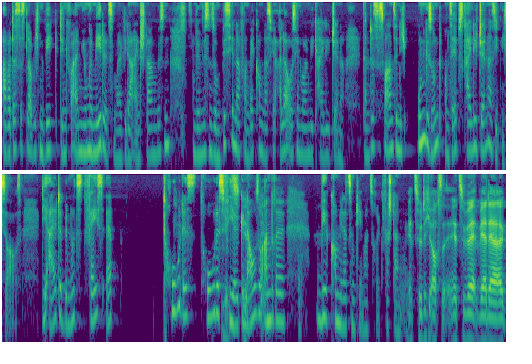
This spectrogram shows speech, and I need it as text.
aber das ist, glaube ich, ein Weg, den vor allem junge Mädels mal wieder einschlagen müssen. Und wir müssen so ein bisschen davon wegkommen, dass wir alle aussehen wollen wie Kylie Jenner. Dann das ist wahnsinnig ungesund und selbst Kylie Jenner sieht nicht so aus. Die alte benutzt Face-App Todes, Todes Jetzt- viel. Genauso jetzt- andere. Wir kommen wieder zum Thema zurück. Verstanden. Jetzt würde ich auch, jetzt wäre wär der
